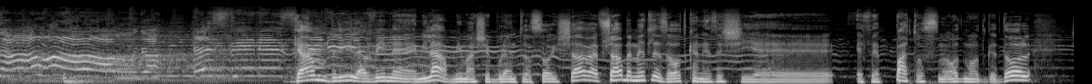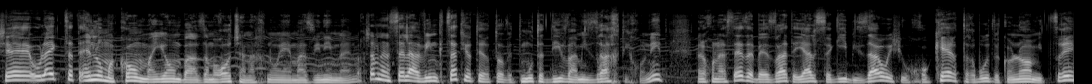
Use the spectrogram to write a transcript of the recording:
dalga Ezdiniz גם בלי להבין אה, מילה ממה שבולנטר סוי שרה, אפשר באמת לזהות כאן איזושהי, אה, איזה פאתוס מאוד מאוד גדול, שאולי קצת אין לו מקום היום בזמרות שאנחנו אה, מאזינים להן. ועכשיו ננסה להבין קצת יותר טוב את דמות הדיבה המזרח-תיכונית, ואנחנו נעשה את זה בעזרת אייל שגיא ביזאווי, שהוא חוקר תרבות וקולנוע מצרי.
